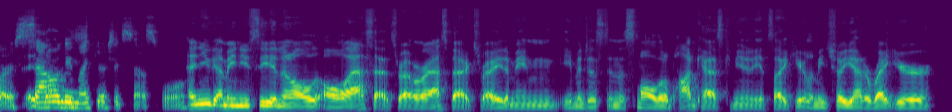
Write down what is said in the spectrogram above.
yeah, or sounding like you're successful. And you i mean you see it in all all assets right or aspects right? I mean even just in the small little podcast community it's like here let me show you how to write your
